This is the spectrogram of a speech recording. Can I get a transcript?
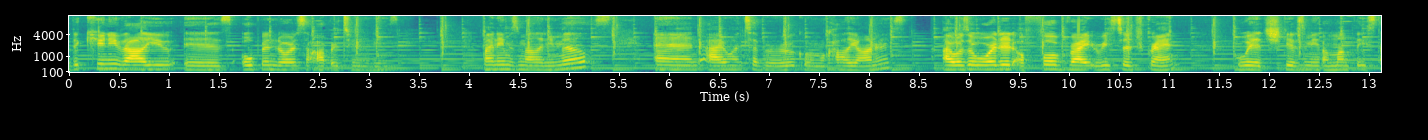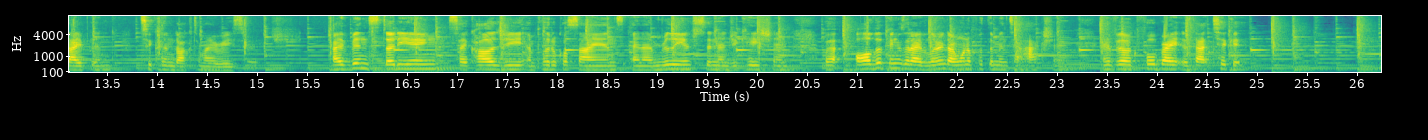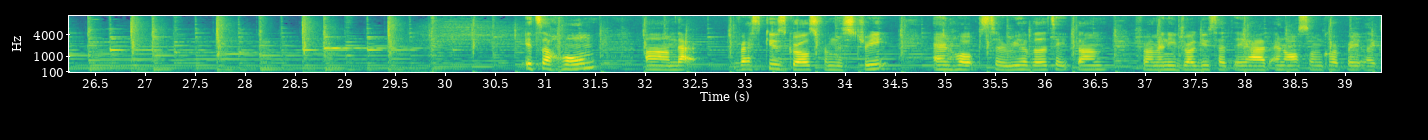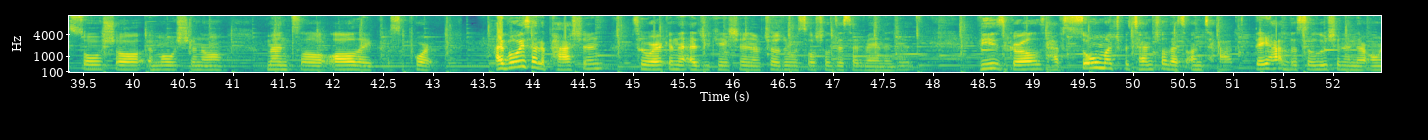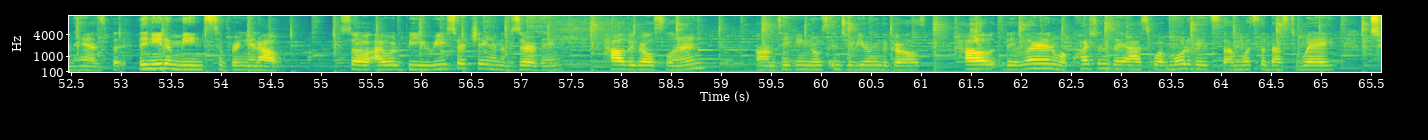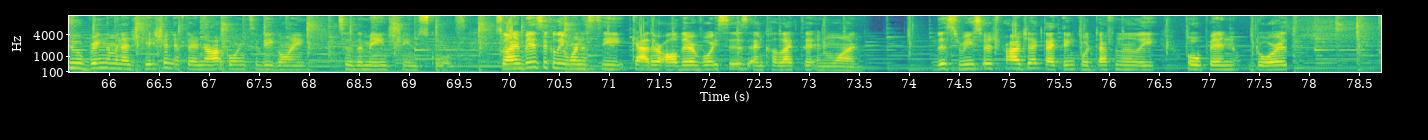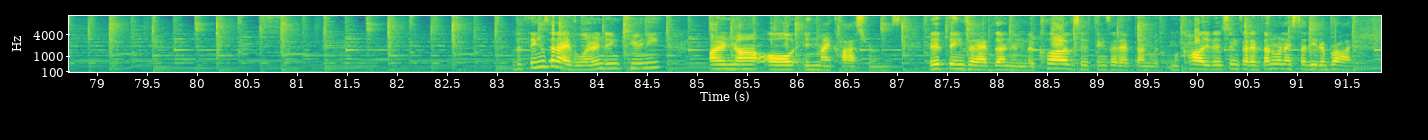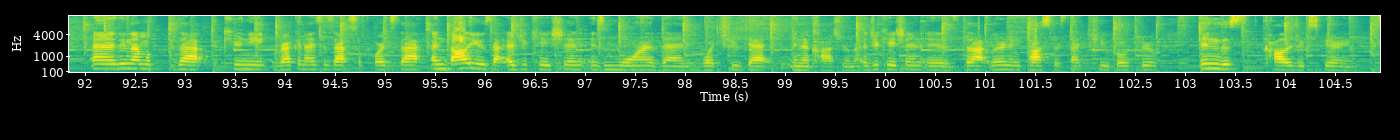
The CUNY value is open doors to opportunities. My name is Melody Mills and I went to Baruch with Macaulay Honors. I was awarded a Fulbright research grant which gives me a monthly stipend to conduct my research. I've been studying psychology and political science and I'm really interested in education, but all the things that I've learned, I want to put them into action. And I feel like Fulbright is that ticket. It's a home um, that rescues girls from the street and hopes to rehabilitate them from any drug use that they have and also incorporate like social, emotional, mental, all like support. I've always had a passion to work in the education of children with social disadvantages. These girls have so much potential that's untapped. They have the solution in their own hands, but they need a means to bring it out. So I would be researching and observing how the girls learn um, taking notes, interviewing the girls, how they learn, what questions they ask, what motivates them, what's the best way to bring them an education if they're not going to be going to the mainstream schools. So I basically want to see, gather all their voices and collect it in one. This research project I think will definitely open doors. The things that I've learned in CUNY are not all in my classrooms. Are things that I've done in the clubs, are things that I've done with Macaulay, there's things that I've done when I studied abroad. And I think that, that CUNY recognizes that, supports that, and values that education is more than what you get in a classroom. Education is that learning process that you go through in this college experience.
